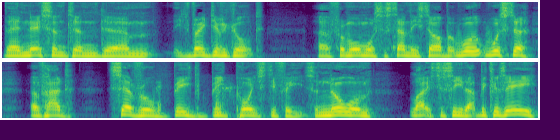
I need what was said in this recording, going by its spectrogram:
they're nascent and um, it's very difficult uh, from almost a standing start. But Worcester have had several big, big points defeats, and no one likes to see that because a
